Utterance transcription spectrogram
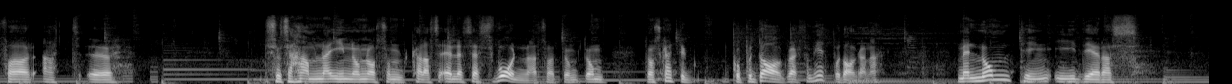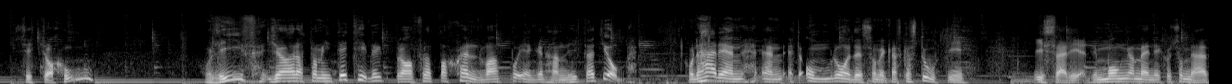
för att eh, så att säga, hamna inom något som kallas LSS-vården. Alltså att de, de, de ska inte gå på dagverksamhet på dagarna. Men någonting i deras situation och liv gör att de inte är tillräckligt bra för att bara själva på egen hand hitta ett jobb. Och det här är en, en, ett område som är ganska stort i, i Sverige. Det är många människor som är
